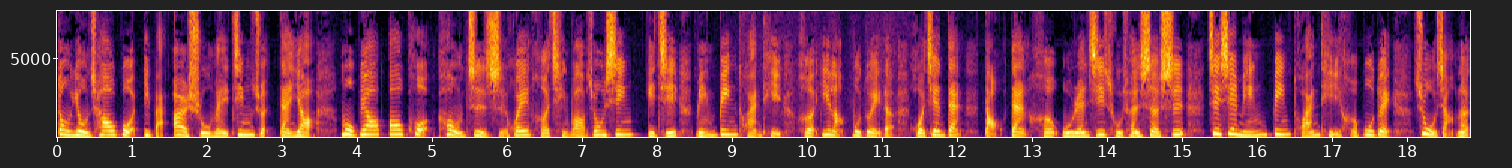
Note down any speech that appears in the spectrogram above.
动用超过一百二十五枚精准弹药，目标包括控制、指挥和情报中心，以及民兵团体和伊朗部队的火箭弹、导弹和无人机储存设施。这些民兵团体和部队助长了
